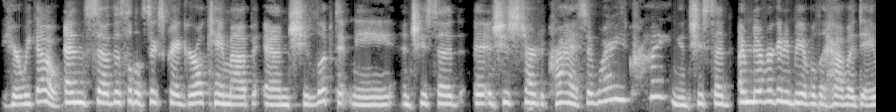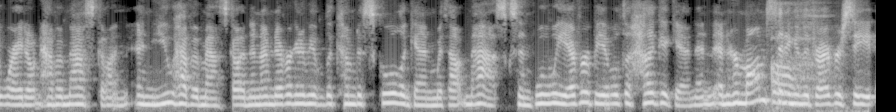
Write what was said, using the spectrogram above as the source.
Here we go. And so this little sixth grade girl came up and she looked at me and she said, and she started to cry. I said, Why are you crying? And she said, I'm never going to be able to have a day where I don't have a mask on and you have a mask on, and I'm never going to be able to come to school again without masks. And will we ever be able to hug again? And, and her mom's sitting oh. in the driver's seat,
